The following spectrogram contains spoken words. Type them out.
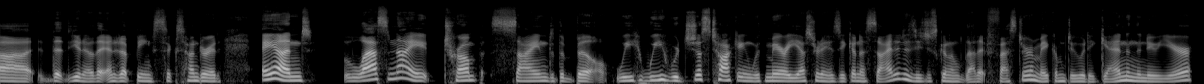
uh, that you know that ended up being 600 and last night Trump signed the bill. We we were just talking with Mary yesterday. Is he going to sign it? Is he just going to let it fester and make him do it again in the new year?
